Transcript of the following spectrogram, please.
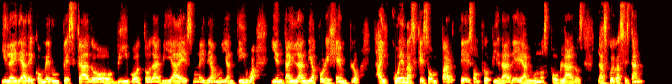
y la idea de comer un pescado vivo todavía es una idea muy antigua. Y en Tailandia, por ejemplo, hay cuevas que son parte, son propiedad de algunos poblados. Las cuevas están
